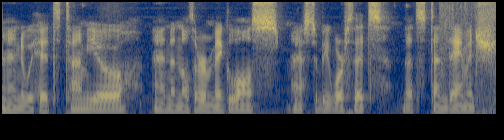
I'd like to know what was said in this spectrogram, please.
And we hit Tamiyo, and another Migloz has to be worth it. That's 10 damage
